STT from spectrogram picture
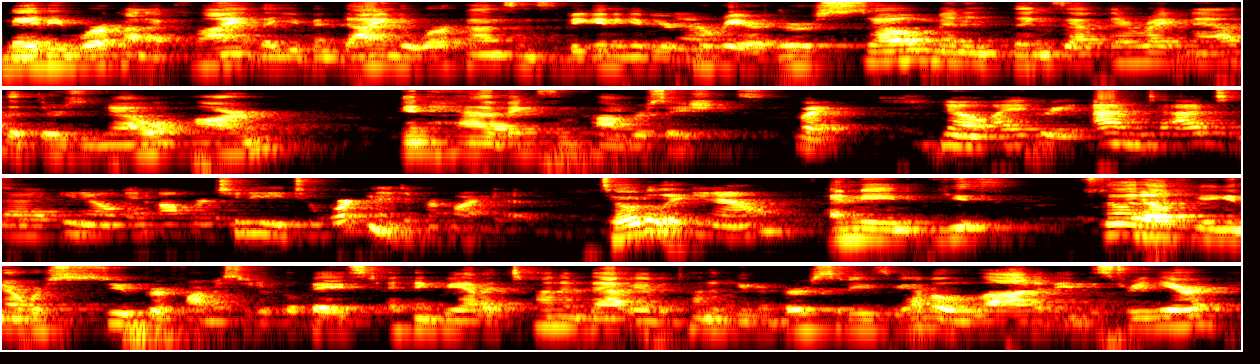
maybe work on a client that you've been dying to work on since the beginning of your yeah. career. There are so many things out there right now that there's no harm in having some conversations. Right. No, I agree. And to add to that, you know, an opportunity to work in a different market. Totally. You know? I mean, you, Philadelphia, you know, we're super pharmaceutical based. I think we have a ton of that. We have a ton of universities. We have a lot of industry here.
